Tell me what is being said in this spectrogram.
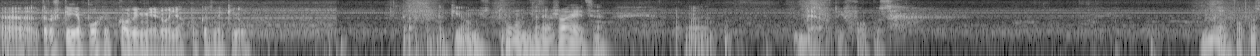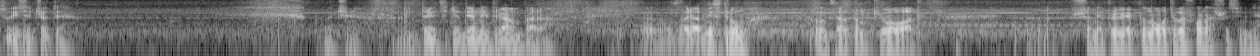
е, трошки є похибка в вимірюваннях показників. Так, такий он струм заряджається. Е, Де той фокус? Ну, фокусуйся, що ти? Бачу, 31,3 ампера. Е, Зарядний струм. Ну, це там кіловат. Е, Ще не привик до нового телефона, щось він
